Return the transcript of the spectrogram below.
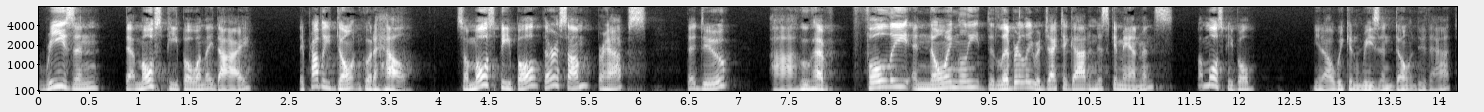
reason that most people, when they die, they probably don't go to hell. So, most people, there are some perhaps that do, uh, who have fully and knowingly, deliberately rejected God and His commandments. But most people, you know, we can reason don't do that.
